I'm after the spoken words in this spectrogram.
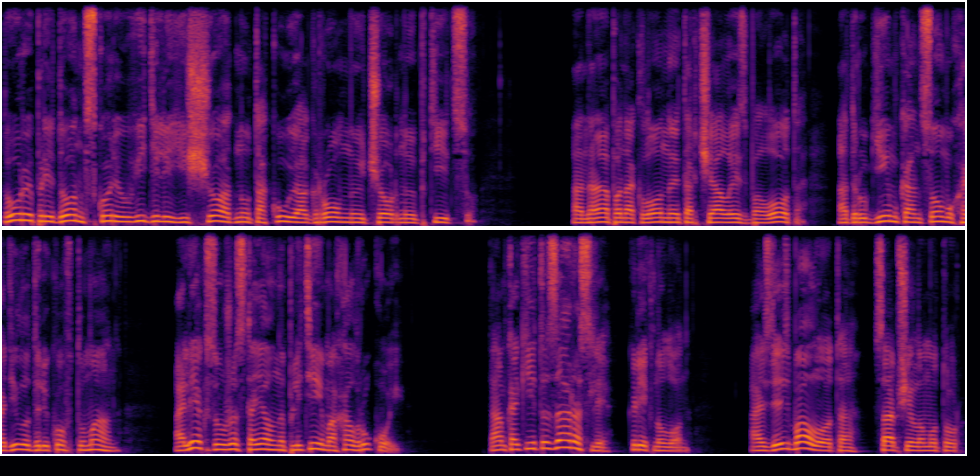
Тур и Придон вскоре увидели еще одну такую огромную черную птицу. Она по наклонной торчала из болота, а другим концом уходила далеко в туман. Алекса уже стоял на плите и махал рукой. «Там какие-то заросли!» — крикнул он. «А здесь болото», — сообщил ему Тур.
